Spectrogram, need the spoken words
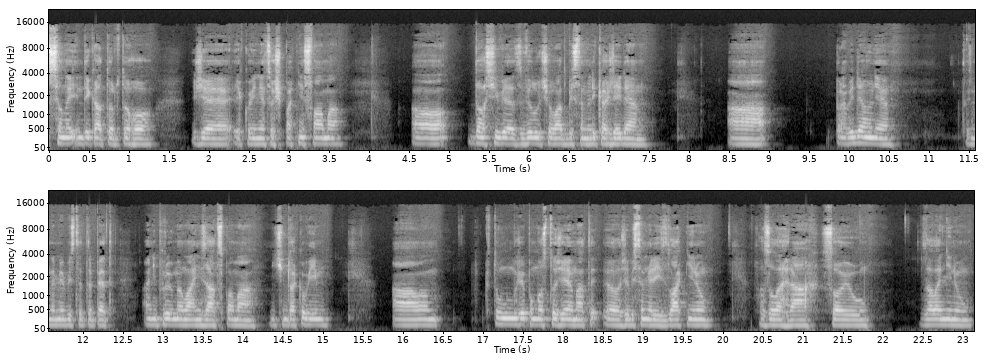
silný indikátor toho, že jako je něco špatně s váma. A další věc, vylučovat byste měli každý den a pravidelně, takže neměli byste trpět ani průjmování zácpama, ničím takovým. A k tomu může pomoct to, že, máte, že byste měli jíst vlákninu, fazole hrách, soju, zeleninu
